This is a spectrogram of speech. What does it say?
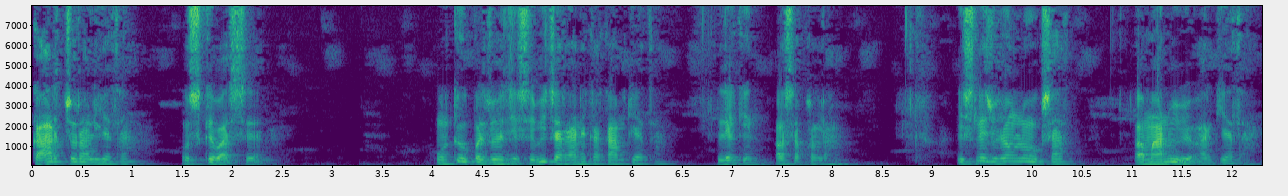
कार चुरा लिया था। उसके बाद से उनके ऊपर जो है जैसे भी चढ़ाने का काम किया था, लेकिन असफल रहा। इसने जो है उन लोगों के साथ अमानवीय व्यवहार किया था,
